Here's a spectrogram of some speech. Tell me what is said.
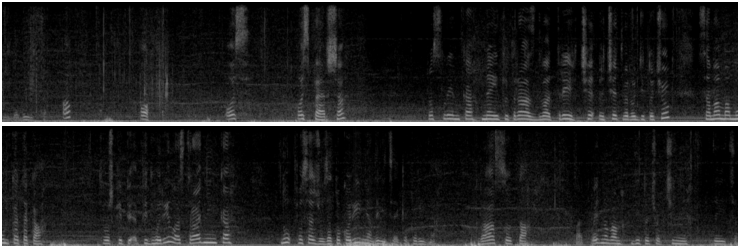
буде, дивіться. Оп. О! Ось, ось перша рослинка. В неї тут раз, два, три, четверо діточок. Сама мамулька така. Трошки підгоріла, страдненька. Ну, посаджу, зато коріння, дивіться, яке коріння. Красота. Так, видно вам діточок чи ні? Дивіться,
